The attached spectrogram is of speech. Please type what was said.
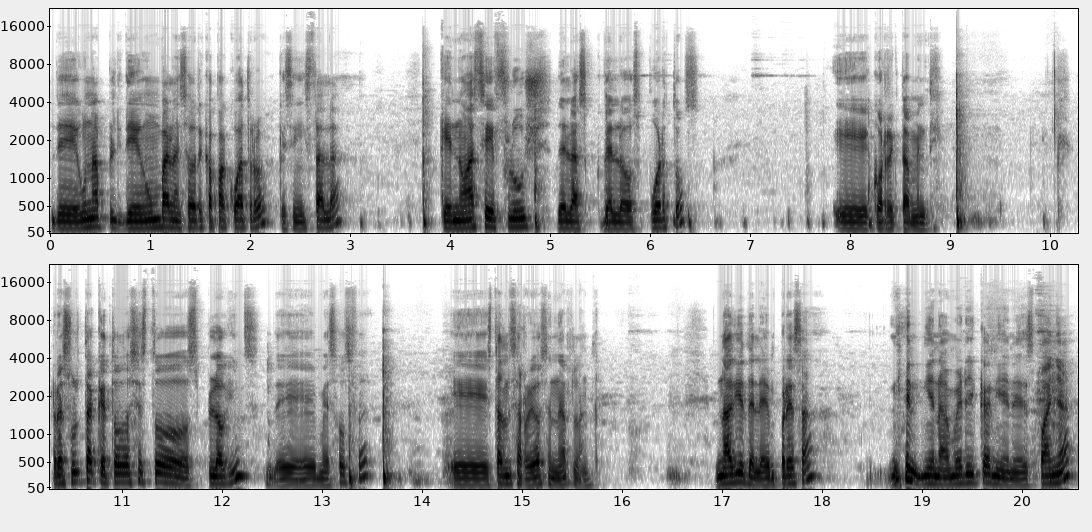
de, una, pl- de un balanceador de capa 4 que se instala que no hace flush de, las, de los puertos eh, correctamente. Resulta que todos estos plugins de Mesosphere eh, están desarrollados en Erlang. Nadie de la empresa, ni en, ni en América ni en España,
